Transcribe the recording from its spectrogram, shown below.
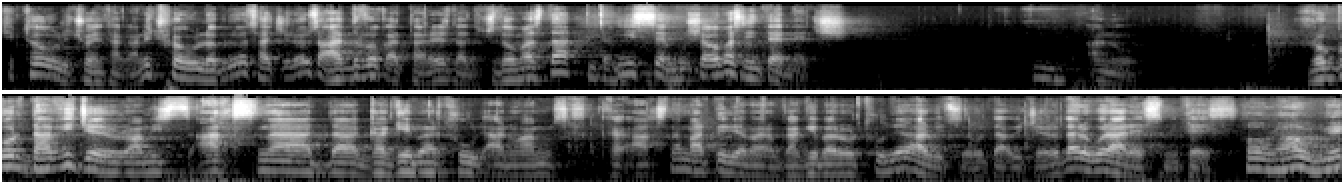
თითოეული ჩვენთაგანი ჩვეულებრივად საჭიროებს ადვოკატთან ერთად ჯდომას და ისე მუშაობას ინტერნეტში. ანუ როგორ დავიჯერო რომ ამის ახსნა და გაგება რთული, ანუ ამის ახსნა მარტივია, მაგრამ გაგება რთულია, არ ვიცი როგორ დავიჯერო და როგორ არესმით ეს. ხო, რავი, მე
